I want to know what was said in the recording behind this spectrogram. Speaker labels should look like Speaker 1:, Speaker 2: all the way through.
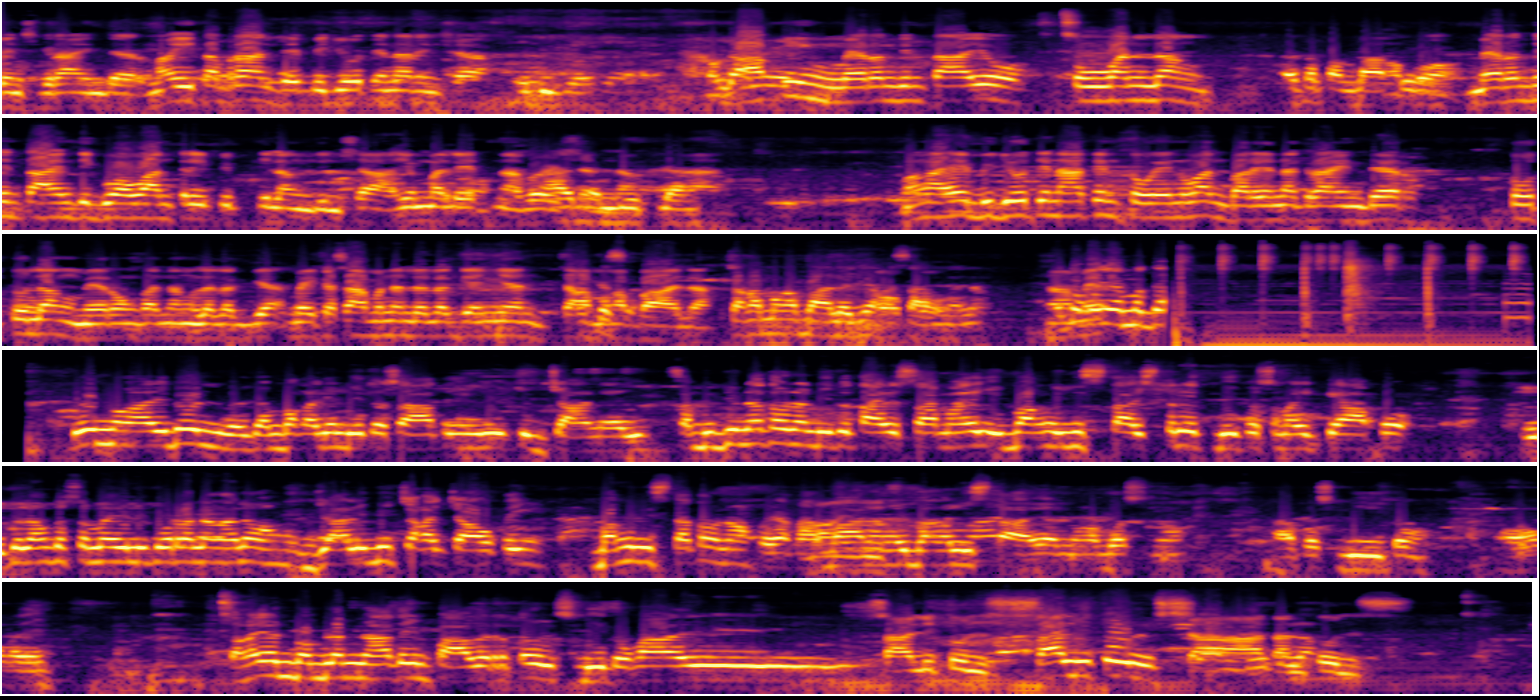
Speaker 1: bench grinder. Makita brand, heavy duty na rin siya.
Speaker 2: Heavy duty.
Speaker 1: Pag Pang meron din tayo. 2-1 lang.
Speaker 2: Ito pang dating.
Speaker 1: Opo. Meron din tayong tigwa 1350 lang din siya. Yung maliit na version
Speaker 2: Ah,
Speaker 1: lang.
Speaker 2: maliit lang.
Speaker 1: Yan. Mga heavy duty natin, 2-in-1, barena grinder. Tuto lang, meron ka ng lalagyan. May kasama ng lalagyan yan, tsaka mga bala.
Speaker 2: Tsaka mga bala niya
Speaker 1: Opo.
Speaker 2: kasama na.
Speaker 1: Ah,
Speaker 2: Ito kaya mag Yun mga idol, welcome back again dito sa ating YouTube channel. Sa video na to, nandito tayo sa may Evangelista Street dito sa may Quiapo. Dito lang to sa may likuran ng ano, Jollibee tsaka Chowking. Evangelista to, no? Kaya kaba ng Evangelista. Ayan mga boss, no? Tapos dito. Okay. Sa ngayon, bablog natin yung power tools dito kay
Speaker 1: Sally Tools,
Speaker 2: Sally Tools.
Speaker 1: Tsaka
Speaker 2: dito,
Speaker 1: Atan
Speaker 2: lang,
Speaker 1: Tools.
